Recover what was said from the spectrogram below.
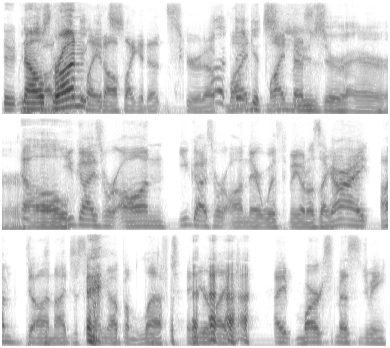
Dude, no, just- I Brun- think Play it it's- off like it doesn't screw it I up. think Mine, it's mine messed user error. no you guys were on you guys were on there with me and I was like, all right, I'm done. I just hung up and left. And you're like, I Mark's messaged me,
